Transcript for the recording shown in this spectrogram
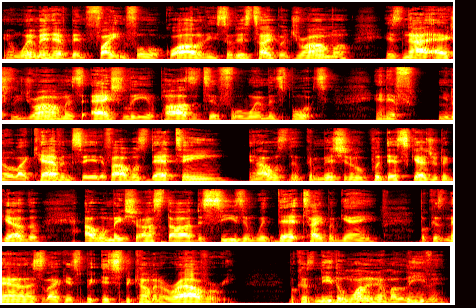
And women have been fighting for equality. So this type of drama is not actually drama. It's actually a positive for women's sports. And if, you know, like Kevin said, if I was that team and I was the commissioner who put that schedule together, I would make sure I start the season with that type of game because now it's like it's it's becoming a rivalry because neither one of them are leaving.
